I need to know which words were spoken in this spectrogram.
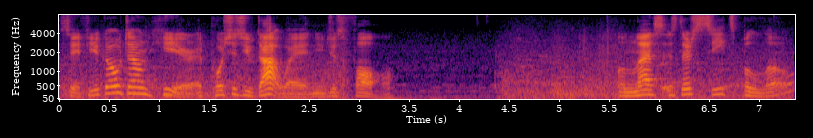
See, if you go down here, it pushes you that way and you just fall. Unless, is there seats below?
